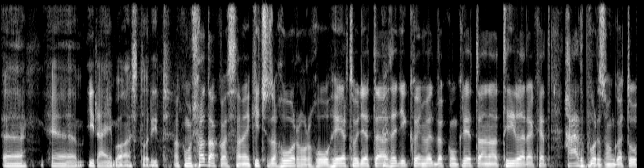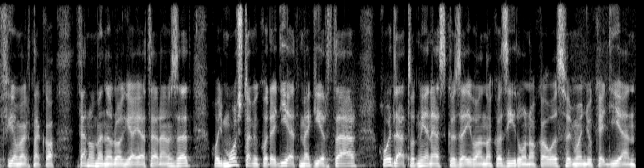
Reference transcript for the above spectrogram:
ö, ö, irányba a sztorit. Akkor most hadd akasszam egy kicsit a horror hóhért, ugye te az egyik könyvedben konkrétan a thrillereket, hátborzongató filmeknek a fenomenológiáját elemzed, hogy most, amikor egy ilyet megírtál, hogy látod, milyen eszközei vannak az írónak ahhoz, hogy mondjuk egy ilyen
